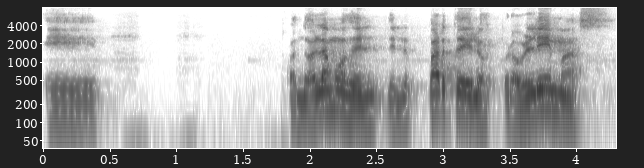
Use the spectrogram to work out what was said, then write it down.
Eh, cuando hablamos de, parte de los problemas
